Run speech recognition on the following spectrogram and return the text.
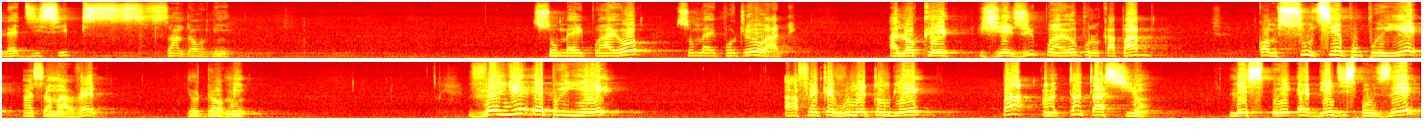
les disciples s'endormirent. Sommeil prend eux, sommeil pour eux. Alors que Jésus prend eux pour le capable comme soutien pour prier ensemble avec. Ils dormi. Veillez et priez afin que vous ne tombiez pas en tentation. L'esprit est bien disposé,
